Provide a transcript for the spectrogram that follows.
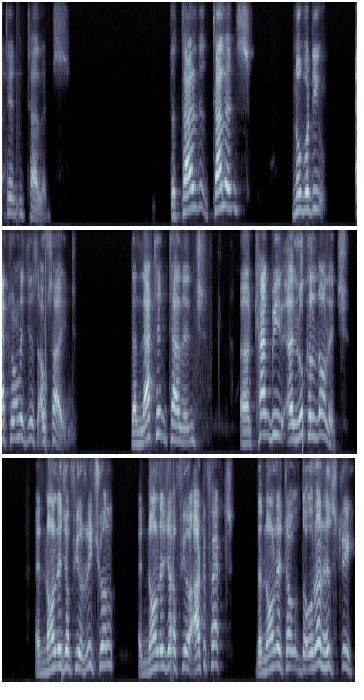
at talents. The talent, talents, nobody acknowledges outside. The Latin talent uh, can be a local knowledge, a knowledge of your ritual, a knowledge of your artifacts, the knowledge of the oral history,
